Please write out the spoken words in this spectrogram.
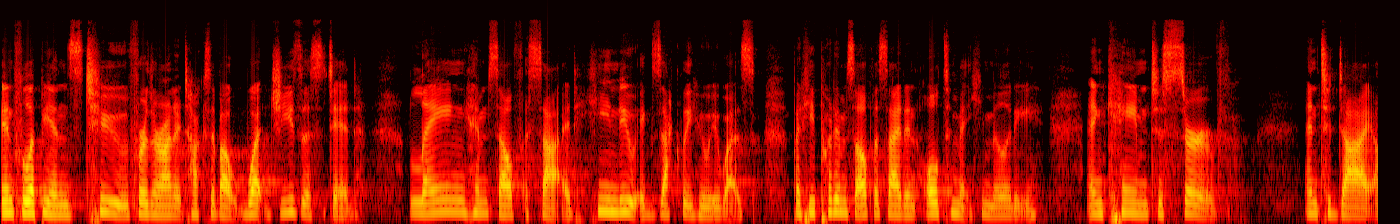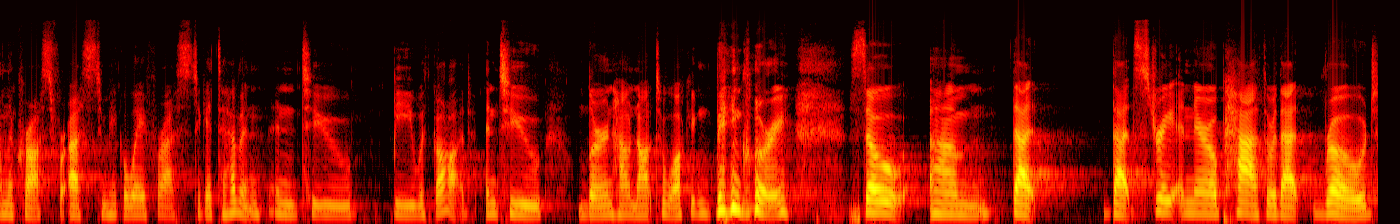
in Philippians 2, further on, it talks about what Jesus did, laying himself aside. He knew exactly who he was, but he put himself aside in ultimate humility and came to serve and to die on the cross for us, to make a way for us to get to heaven and to be with God and to learn how not to walk in vainglory. So um, that that straight and narrow path or that road,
